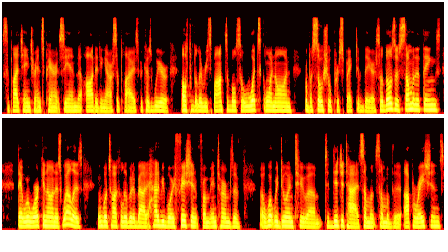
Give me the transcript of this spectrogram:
supply chain transparency and the auditing our suppliers because we're ultimately responsible. So what's going on from a social perspective there? So those are some of the things that we're working on as well as, and we'll talk a little bit about it, how to be more efficient from in terms of uh, what we're doing to um, to digitize some of some of the operations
